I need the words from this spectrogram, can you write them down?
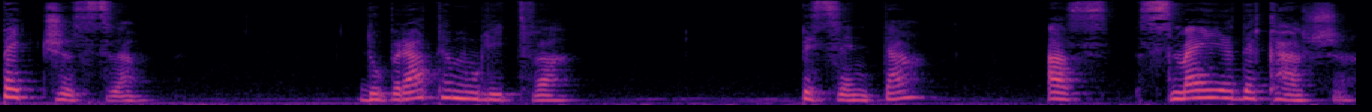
Пет часа Добрата молитва Песента Аз смея да кажа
